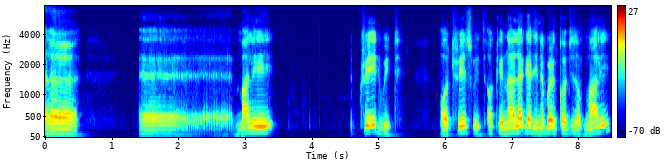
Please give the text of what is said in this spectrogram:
Uh, uh, Mali trade with or trades with. Okay, now let's get the neighboring countries of Mali.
